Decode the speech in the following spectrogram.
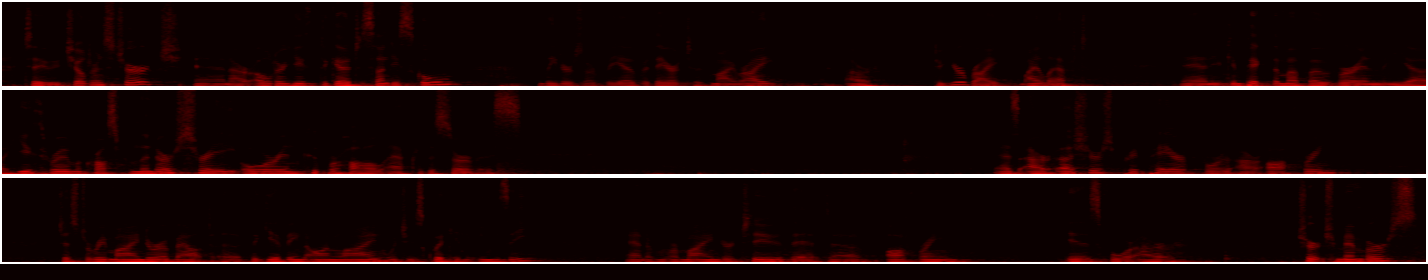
to children's church and our older youth to go to Sunday school. Leaders will be over there to my right, or to your right, my left. And you can pick them up over in the uh, youth room across from the nursery or in Cooper Hall after the service. As our ushers prepare for our offering, just a reminder about uh, the giving online, which is quick and easy. And a reminder, too, that uh, offering is for our church members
